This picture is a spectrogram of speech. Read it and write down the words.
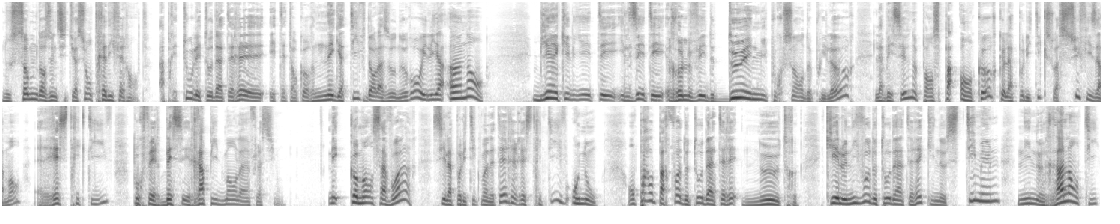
nous sommes dans une situation très différente. Après tout, les taux d'intérêt étaient encore négatifs dans la zone euro il y a un an. Bien qu'ils aient été, relevés de 2,5% depuis lors, la BCE ne pense pas encore que la politique soit suffisamment restrictive pour faire baisser rapidement l'inflation. Mais comment savoir si la politique monétaire est restrictive ou non? On parle parfois de taux d'intérêt neutre, qui est le niveau de taux d'intérêt qui ne stimule ni ne ralentit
